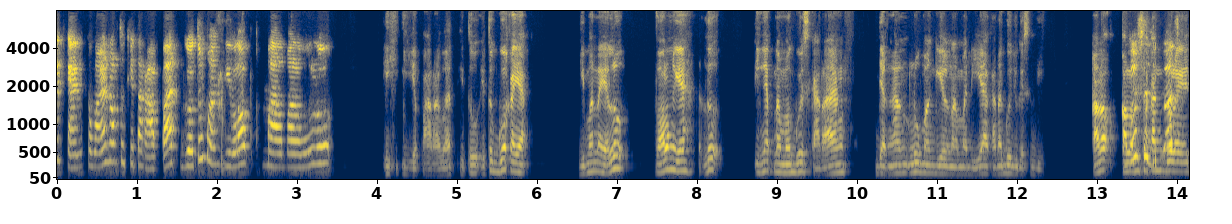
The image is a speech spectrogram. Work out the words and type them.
inget kan, kemarin waktu kita rapat, gue tuh manggil lo mal-mal mulu. Ih, iya parah banget. Itu itu gue kayak gimana ya? Lu tolong ya, lu ingat nama gue sekarang. Jangan lu manggil nama dia karena gue juga sedih. Kalau kalau misalkan boleh.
